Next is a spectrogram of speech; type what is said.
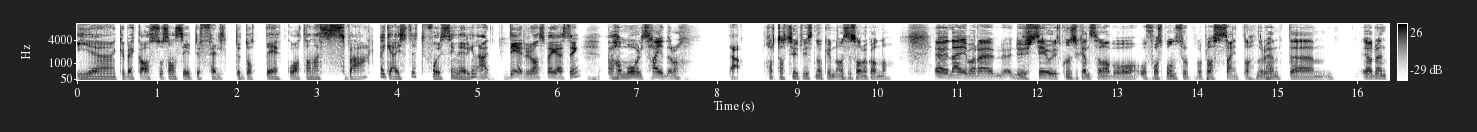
i Quebec Assos, han sier til feltet.dk at han er svært begeistret for signeringen. Er, deler du hans begeistring? Han må vel si det, da. Ja. Har tatt seg ut hvis noen altså, sa noe annet. Eh, nei, bare, Du ser jo litt konsekvensene av å, å få sponsor på plass seint, når du henter ja, den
